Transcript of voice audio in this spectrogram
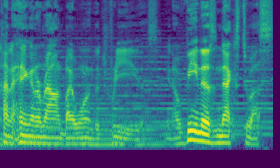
kind of hanging around by one of the trees. You know, Vina's next to us.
